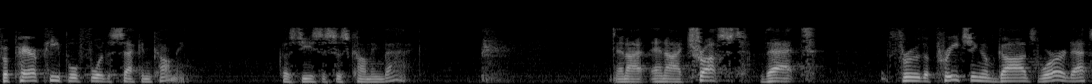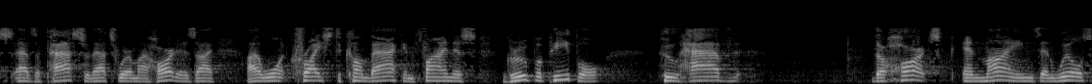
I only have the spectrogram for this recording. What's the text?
prepare people for the second coming because Jesus is coming back. And I, and I trust that through the preaching of God's Word, that's, as a pastor, that's where my heart is. I, I want Christ to come back and find this group of people who have their hearts and minds and wills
